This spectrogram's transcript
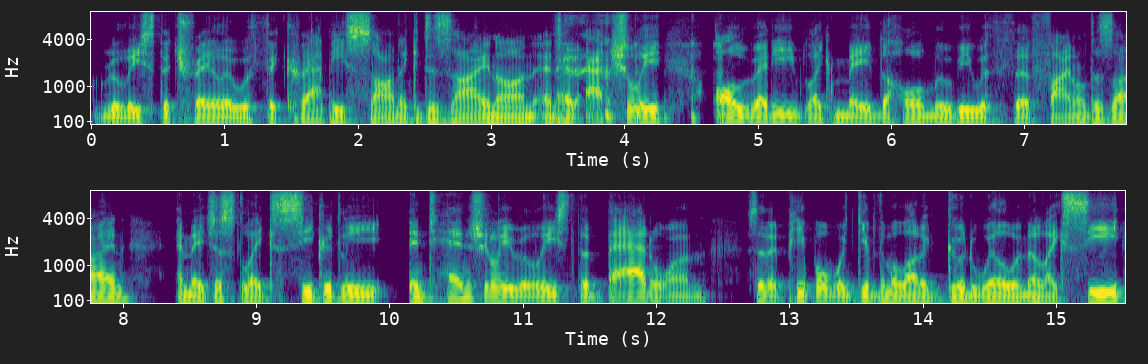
released the trailer with the crappy Sonic design on and had actually already like made the whole movie with the final design and they just like secretly intentionally released the bad one so that people would give them a lot of goodwill when they're like see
